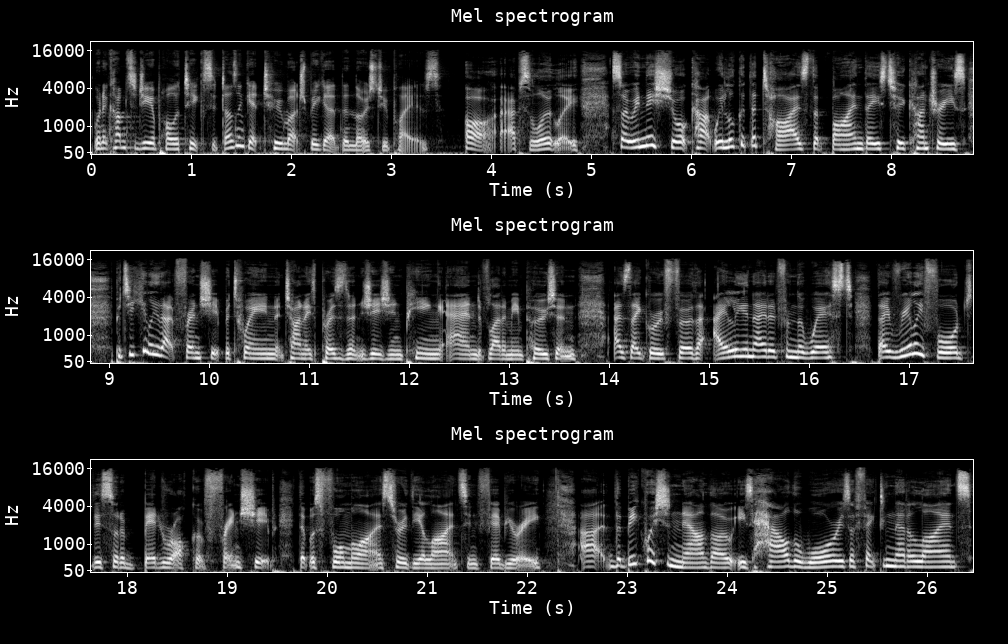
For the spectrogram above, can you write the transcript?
When it comes to geopolitics, it doesn't get too much bigger than those two players. Oh, absolutely. So, in this shortcut, we look at the ties that bind these two countries, particularly that friendship between Chinese President Xi Jinping and Vladimir Putin. As they grew further alienated from the West, they really forged this sort of bedrock of friendship that was formalised through the alliance in February. Uh, the big question now, though, is how the war is affecting that alliance,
